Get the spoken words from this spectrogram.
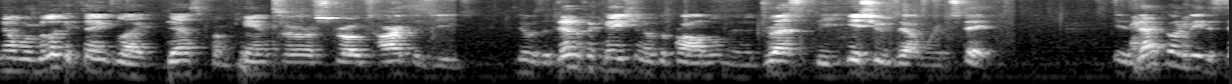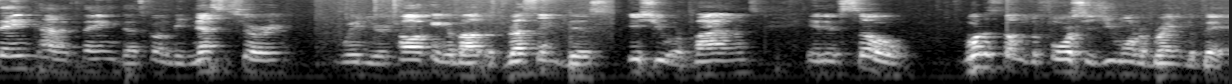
You know, when we look at things like deaths from cancer, strokes, heart disease, there was identification of the problem and addressed the issues that were at stake. Is that going to be the same kind of thing that's going to be necessary when you're talking about addressing this issue of violence? And if so, what are some of the forces you want to bring to bear?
